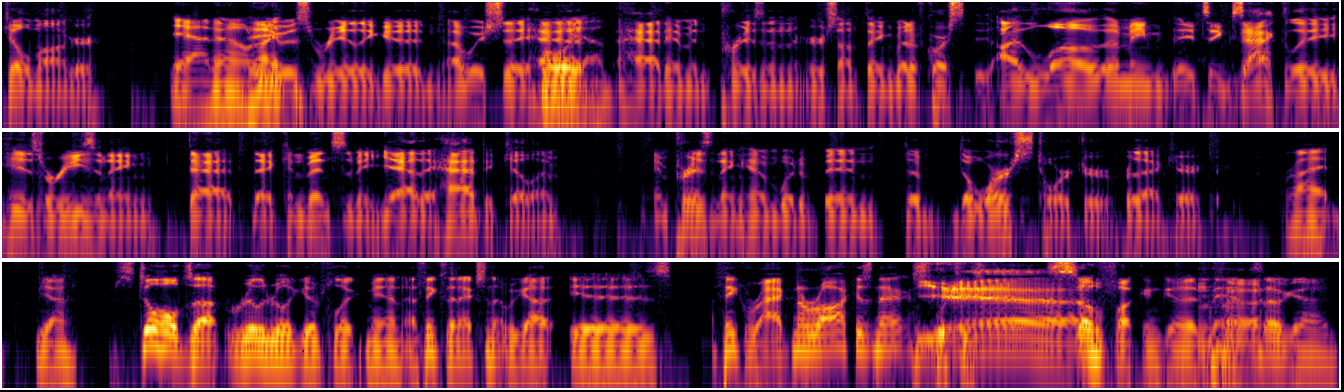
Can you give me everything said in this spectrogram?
Killmonger. Yeah, I know, right? He was really good. I wish they Oh, had yeah. had him in prison or something. But of course, I love. I mean, it's exactly his reasoning that that convinces me. Yeah, they had to kill him. Imprisoning him would have been the the worst torture for that character. Right. Yeah. Still holds up. Really, really good flick, man. I think the next one that we got is I think Ragnarok is next, which is Yeah. so fucking good, man. So good.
